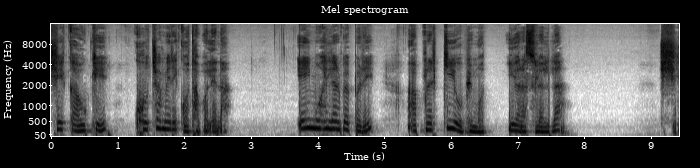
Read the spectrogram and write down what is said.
সে কাউকে খোঁচা মেরে কথা বলে না। এই মহিলার ব্যাপারে আপনার কি অভিমত, ইয়া রাসুলাল্লাহ? সে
